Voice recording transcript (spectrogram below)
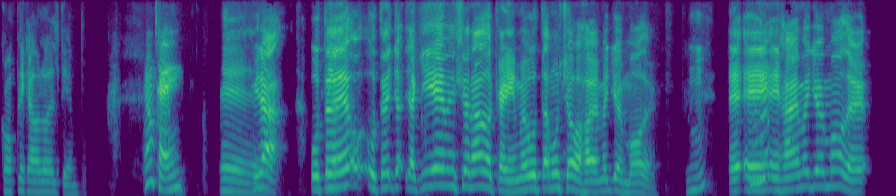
cómo explicaban lo del tiempo. Ok. Eh, Mira, ustedes, ustedes, yo, yo aquí he mencionado que a mí me gusta mucho How I Met Your Mother. ujú, Eh, eh, Ujú. En How I Met Your Mother,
